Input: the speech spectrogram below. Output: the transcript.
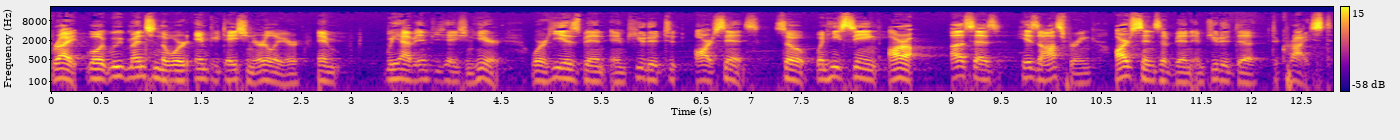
Right. Well, we mentioned the word imputation earlier, and we have imputation here, where he has been imputed to our sins. So when he's seeing our us as his offspring, our sins have been imputed to, to Christ.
